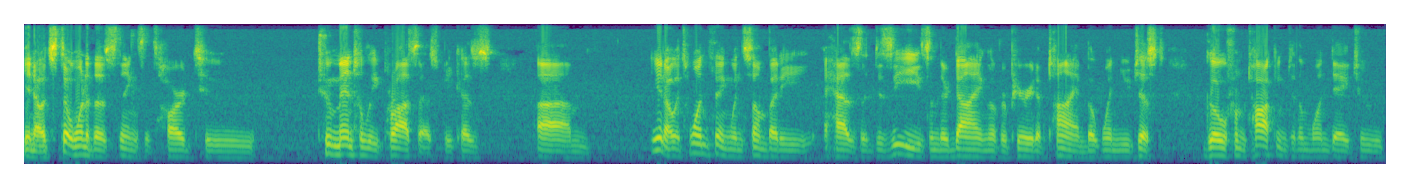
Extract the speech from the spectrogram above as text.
you know, it's still one of those things that's hard to to mentally process because. Um, you know, it's one thing when somebody has a disease and they're dying over a period of time, but when you just go from talking to them one day to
